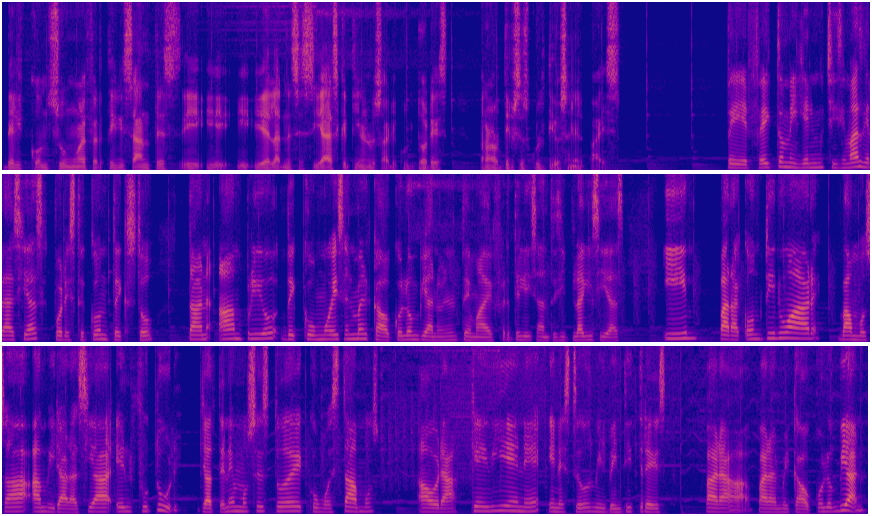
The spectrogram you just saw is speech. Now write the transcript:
del consumo de fertilizantes y, y, de las necesidades que tienen los agricultores para nutrir sus cultivos en el país. Perfecto, Miguel, muchísimas gracias por este contexto tan amplio de cómo es el mercado colombiano en el tema de fertilizantes y plaguicidas. Y para continuar, vamos a, mirar hacia el futuro. Ya tenemos esto de cómo estamos. Ahora, ¿qué viene en este 2023 para, para el mercado colombiano?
